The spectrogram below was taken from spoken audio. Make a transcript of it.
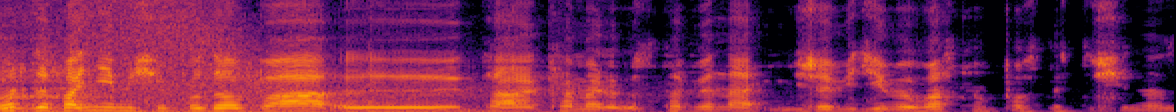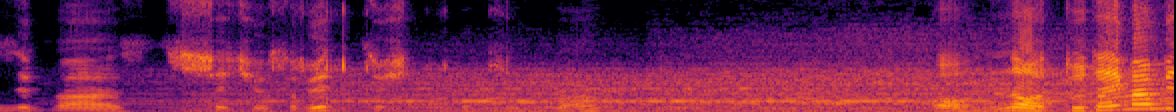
Bardzo fajnie mi się podoba yy, ta kamera ustawiona i że widzimy własną postać. To się nazywa z trzeciej osoby, coś takiego. O, no tutaj mamy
